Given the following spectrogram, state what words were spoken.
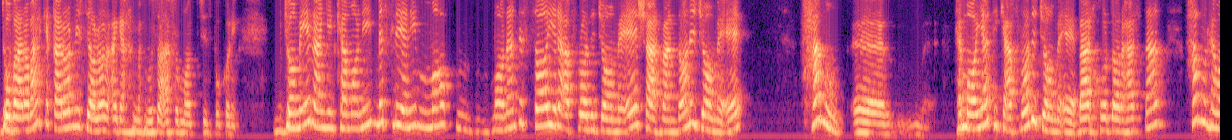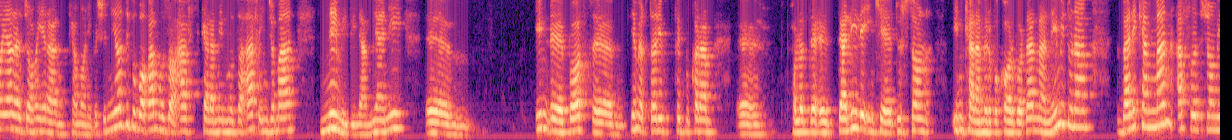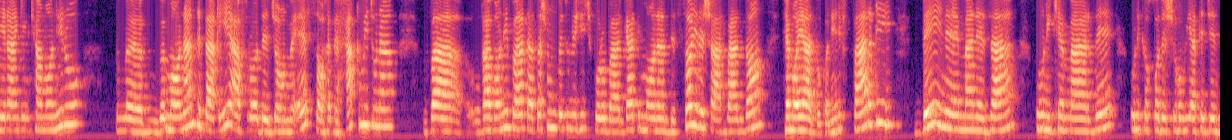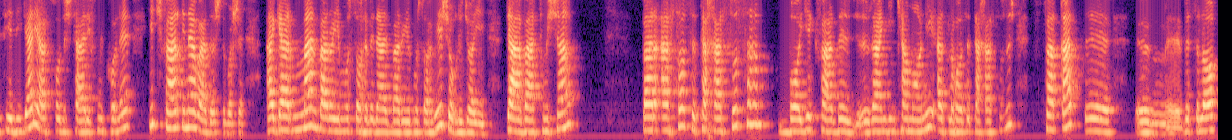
دو برابر که قرار نیست حالا اگر مضاعف رو ما چیز بکنیم. جامعه رنگین کمانی مثل یعنی ما مانند سایر افراد جامعه شهروندان جامعه همون حمایتی که افراد جامعه برخوردار هستند همون حمایت از جامعه رنگ کمانی بشه. نیازی به واقعا مضاعف کلمه مضاعف اینجا من نمی‌بینم. یعنی این باز یه مقداری فکر می‌کنم حالا دلیل اینکه دوستان این کلمه رو به کار بردن من نمی‌دونم. ولی که من افراد جامعه رنگین کمانی رو به مانند بقیه افراد جامعه صاحب حق می‌دونم و قوانین باید ازشون بدون هیچ برو برگردی مانند سایر شهروندان حمایت بکنه. یعنی فرقی بین من زن اونی که مرده اونی که خودش هویت جنسی دیگری از خودش تعریف می‌کنه هیچ فرقی نباید داشته باشه. اگر من برای مصاحبه در برای مصاحبه شغلی جایی دعوت میشم بر اساس تخصصم با یک فرد رنگین کمانی از لحاظ تخصصش فقط به صلاح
